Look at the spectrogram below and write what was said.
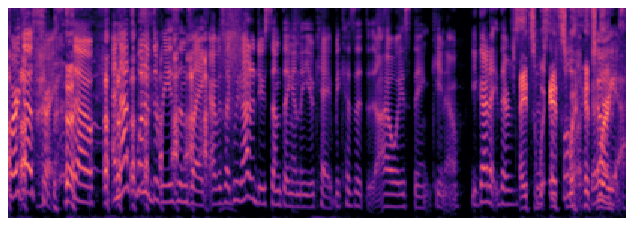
for a ghost story. So, and that's one of the reasons. Like, I was like, we got to do something in the UK because it. I always think, you know, you got to. There's. it's they're wh- so it's where it's ghosts. where yeah.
